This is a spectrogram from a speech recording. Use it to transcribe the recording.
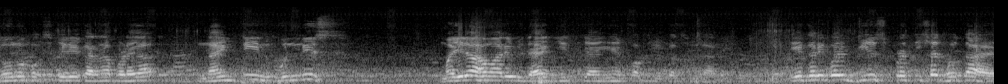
दोनों पक्ष के लिए करना पड़ेगा। 19 19 महिला हमारे विधायक जीत के आई हैं, पक्ष विपक्ष मिला ये करीब करीब 20 प्रतिशत होता है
